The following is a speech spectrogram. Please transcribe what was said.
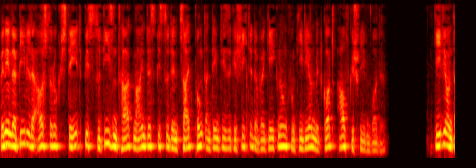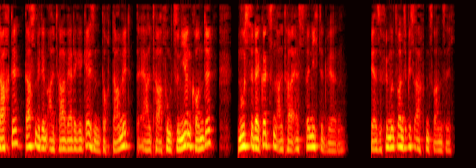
Wenn in der Bibel der Ausdruck steht, bis zu diesem Tag, meint es bis zu dem Zeitpunkt, an dem diese Geschichte der Begegnung von Gideon mit Gott aufgeschrieben wurde. Gideon dachte, das mit dem Altar werde gegessen, doch damit der Altar funktionieren konnte, musste der Götzenaltar erst vernichtet werden. Verse 25 bis 28.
